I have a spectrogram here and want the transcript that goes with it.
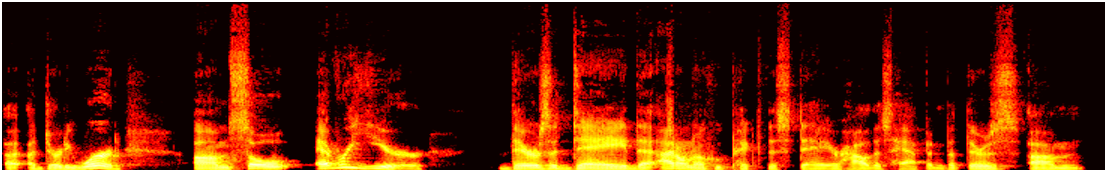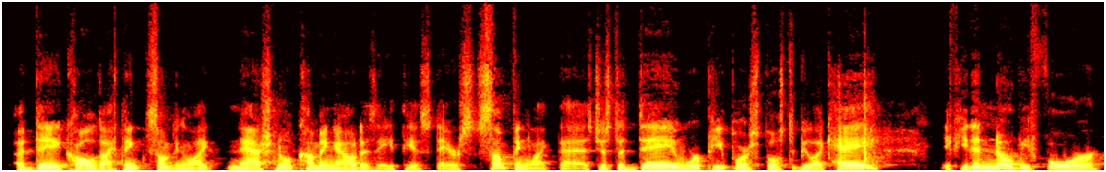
a, a dirty word. Um, so every year, there's a day that I don't know who picked this day or how this happened, but there's um, a day called I think something like National Coming Out as Atheist Day or something like that. It's just a day where people are supposed to be like, hey, if you didn't know before,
